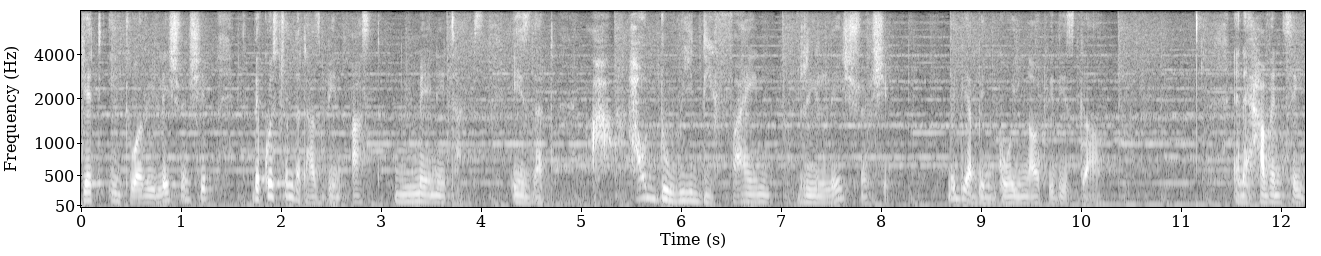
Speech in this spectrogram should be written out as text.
get into a relationship. The question that has been asked many times is that uh, how do we define relationship? Maybe I've been going out with this girl and I haven't said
